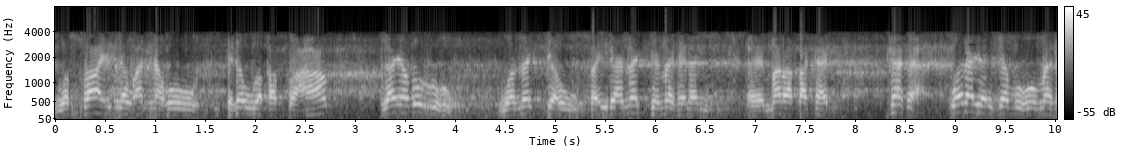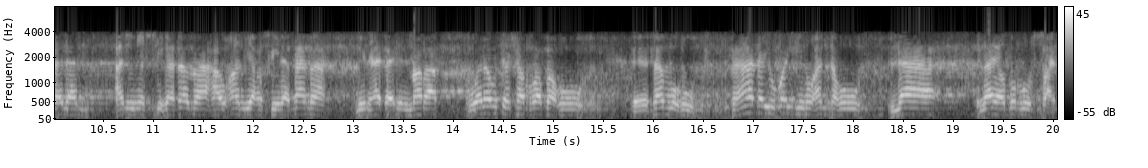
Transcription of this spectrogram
والصائم لو أنه تذوق الطعام لا يضره. ومجه فإذا مج مثلا آه، مرقة كفى ولا يلزمه مثلا أن ينشف فمه أو أن يغسل فمه من أثر المرق ولو تشربه آه، فمه. فهذا يبين أنه لا لا يضر الصائم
